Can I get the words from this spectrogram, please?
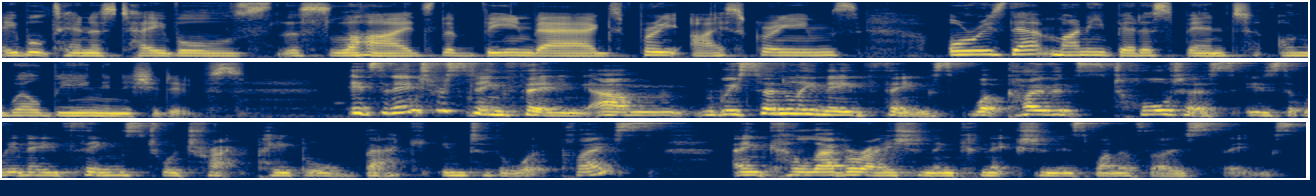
table tennis tables, the slides, the bean bags, free ice creams? Or is that money better spent on well-being initiatives? It's an interesting thing. Um, we certainly need things. What COVID's taught us is that we need things to attract people back into the workplace, and collaboration and connection is one of those things.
